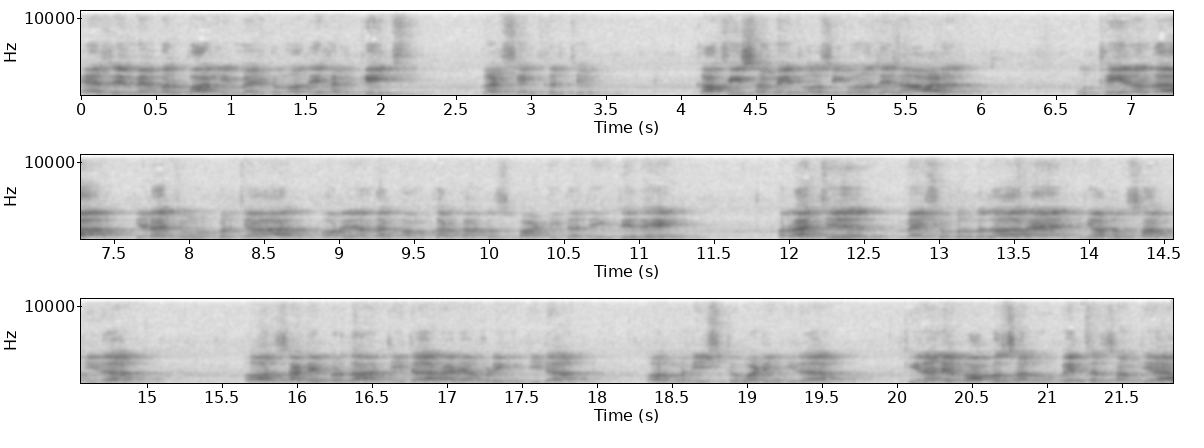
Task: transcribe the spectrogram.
ਐਜ਼ ਅ ਮੈਂਬਰ ਪਾਰਲੀਮੈਂਟ ਉਹਨਾਂ ਦੇ ਹਲਕੇ 'ਚ ਸ਼ੰਕਰ 'ਚ ਕਾਫੀ ਸਮੇਂ ਤੋਂ ਅਸੀਂ ਉਹਨਾਂ ਦੇ ਨਾਲ ਉੱਥੇ ਇਹਨਾਂ ਦਾ ਜਿਹੜਾ ਚੋਣ ਪ੍ਰਚਾਰ ਔਰ ਇਹਨਾਂ ਦਾ ਕੰਮਕਾਰ ਕਾਂਗਰਸ ਪਾਰਟੀ ਦਾ ਦੇਖਦੇ ਰਹੇ। ਔਰ ਅੱਜ ਮੈਂ ਸ਼ੁਕਰਗੁਜ਼ਾਰ ਹਾਂ ਯਾਦਵ ਸਾਹਿਬ ਜੀ ਦਾ ਔਰ ਸਾਡੇ ਪ੍ਰਧਾਨ ਜੀ ਦਾ, ਰਾਜਾ ਵੜਿੰਗ ਜੀ ਦਾ ਔਰ ਮਨੀਸ਼ ਤਿਵਾੜੀ ਜੀ ਦਾ ਕਿ ਇਹਨਾਂ ਨੇ ਵਾਪਸ ਸਾਨੂੰ ਬਿਹਤਰ ਸਮਝਿਆ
